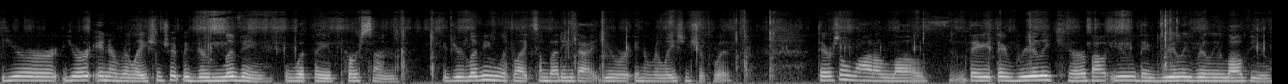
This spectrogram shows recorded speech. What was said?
you're you're in a relationship if you're living with a person, if you're living with like somebody that you're in a relationship with, there's a lot of love. They they really care about you. They really really love you.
